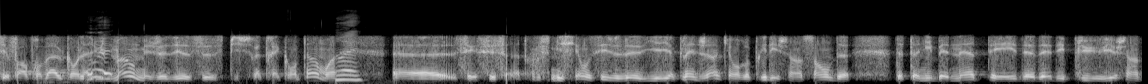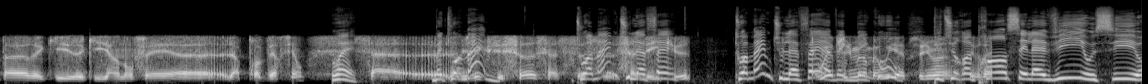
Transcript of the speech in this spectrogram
c'est, fort probable qu'on la lui demande, mais je veux dire, puis je serais très content, moi. Ouais. Euh, c'est, ça la transmission aussi. Je veux dire, il y a plein de gens qui ont repris des chansons de, de Tony Bennett et de, de- des plus vieux chanteurs qui, qui en ont fait euh, leur propre version. Ouais. Ça, Mais toi-même. c'est ça. Toi-même, tu l'as fait. Toi-même, tu l'as fait Oui, avec Beko. ben oui, puis tu reprends C'est la vie aussi. Oh,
